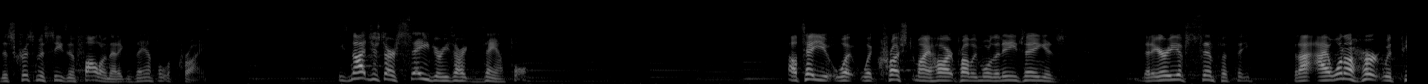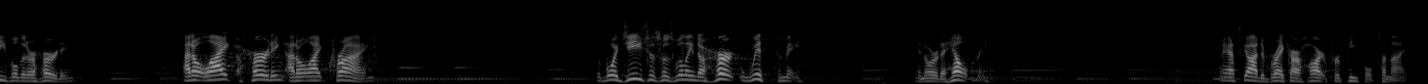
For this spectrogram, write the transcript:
this Christmas season following that example of Christ? He's not just our Savior, He's our example. I'll tell you what, what crushed my heart probably more than anything is that area of sympathy. That I, I want to hurt with people that are hurting. I don't like hurting, I don't like crying. But boy, Jesus was willing to hurt with me in order to help me. I ask God to break our heart for people tonight.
